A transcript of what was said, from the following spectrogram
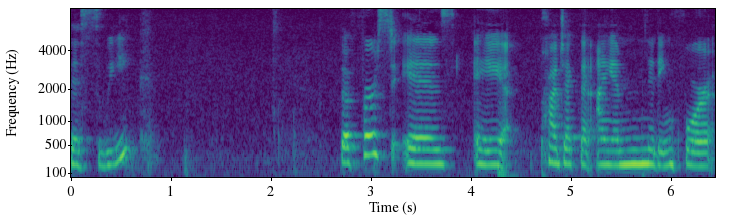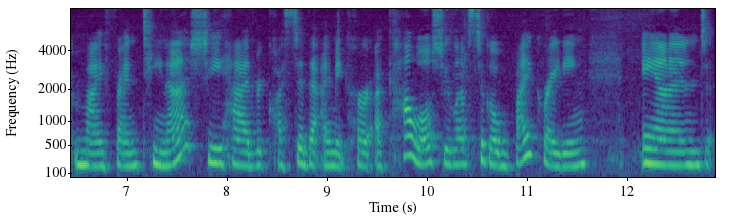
this week. The first is a project that I am knitting for my friend Tina. She had requested that I make her a cowl. She loves to go bike riding and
